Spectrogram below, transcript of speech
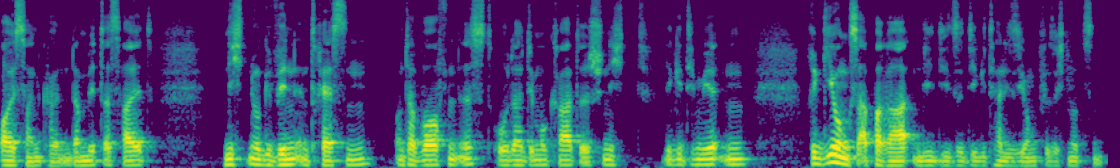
äußern können, damit das halt nicht nur Gewinninteressen unterworfen ist oder demokratisch nicht legitimierten Regierungsapparaten, die diese Digitalisierung für sich nutzen.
